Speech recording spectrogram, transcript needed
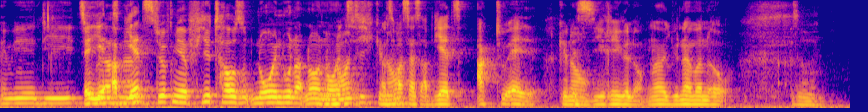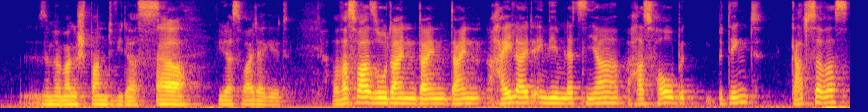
Irgendwie die Äh, ab jetzt dürfen wir 4.999. genau. Also was heißt ab jetzt? Aktuell Genau. ist die Regelung. Ne? You never know. Also sind wir mal gespannt, wie das, Ja. wie das weitergeht. Aber was war so dein, dein, dein Highlight irgendwie im letzten Jahr, HSV be bedingt? Gab es da was?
